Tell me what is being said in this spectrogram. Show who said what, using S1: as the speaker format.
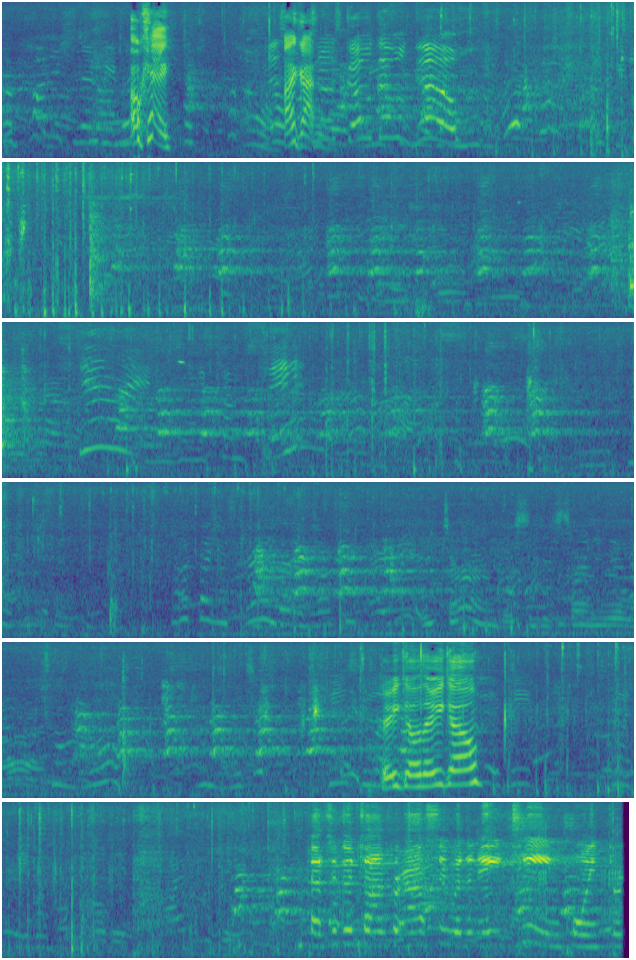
S1: Okay. I got it.
S2: Go, go, go.
S1: There you go. There you go.
S3: That's a good time for Ashley with an 18.3.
